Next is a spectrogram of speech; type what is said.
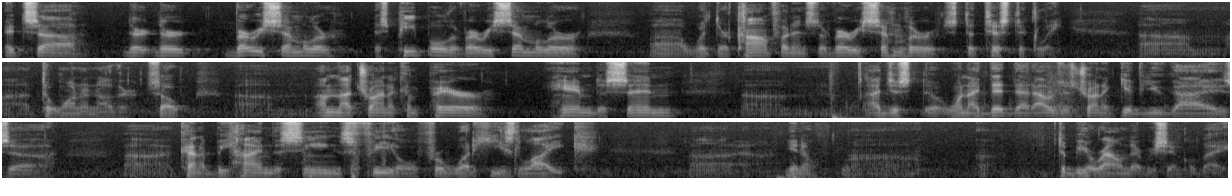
it's uh, they're they're very similar as people. They're very similar uh, with their confidence. They're very similar statistically um, uh, to one another. So um, I'm not trying to compare him to Sin. Um, I just when I did that, I was just trying to give you guys uh, uh, kind of behind the scenes feel for what he's like. Uh, you know, to be around every single day.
